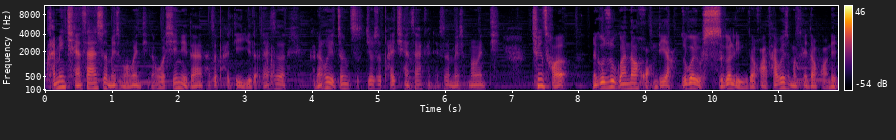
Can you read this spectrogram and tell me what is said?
排名前三是没什么问题的。我心里当然它是排第一的，但是可能会有争执，就是排前三肯定是没什么问题。清朝。能够入关当皇帝啊？如果有十个理由的话，他为什么可以当皇帝？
